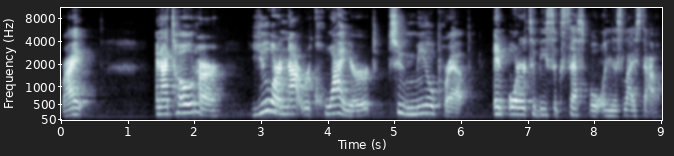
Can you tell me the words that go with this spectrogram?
right? And I told her, you are not required to meal prep in order to be successful in this lifestyle.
